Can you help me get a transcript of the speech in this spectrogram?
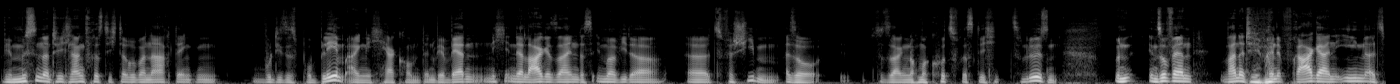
wir müssen natürlich langfristig darüber nachdenken, wo dieses Problem eigentlich herkommt. Denn wir werden nicht in der Lage sein, das immer wieder äh, zu verschieben, also sozusagen nochmal kurzfristig zu lösen. Und insofern war natürlich meine Frage an ihn als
